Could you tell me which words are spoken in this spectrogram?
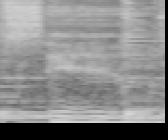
céu.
